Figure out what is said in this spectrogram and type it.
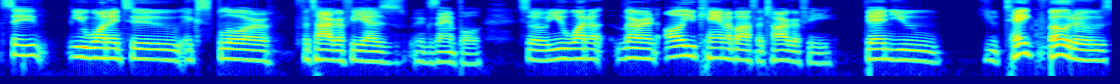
say you wanted to explore photography as example. So you want to learn all you can about photography. Then you you take photos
